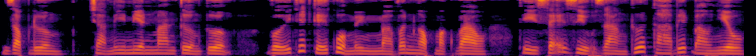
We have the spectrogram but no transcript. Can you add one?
Dọc đường, Trà mi miên man tưởng tượng, Với thiết kế của mình mà Vân Ngọc mặc vào Thì sẽ dịu dàng thướt tha biết bao nhiêu.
